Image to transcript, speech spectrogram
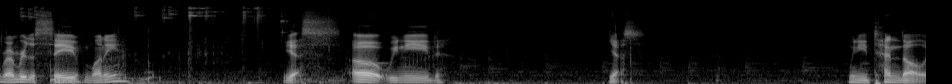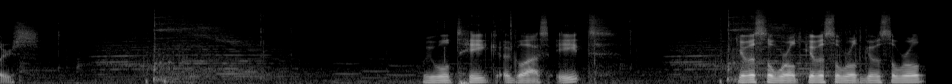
Remember to save money. Yes. Oh, we need... Yes. We need $10. We will take a glass 8. Give us the world. Give us the world. Give us the world.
